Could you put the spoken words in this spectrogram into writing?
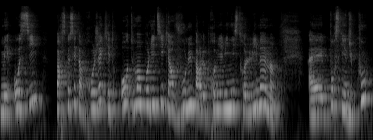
mais aussi parce que c'est un projet qui est hautement politique, hein, voulu par le Premier ministre lui-même. Et pour ce qui est du coût,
